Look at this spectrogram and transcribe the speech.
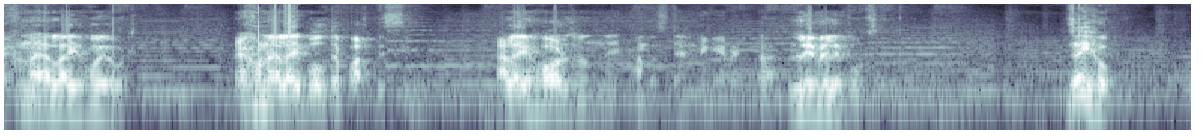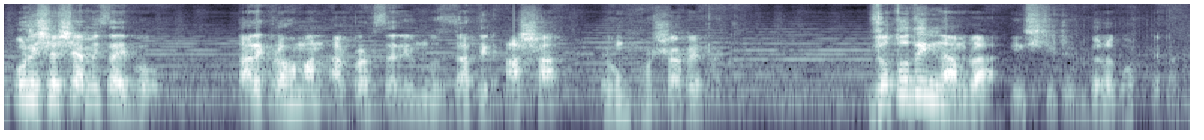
এখনও এলাই হয়ে ওঠে। এখন এলাই বলতে পারতেছি এলাই হওয়ার জন্য আন্ডারস্ট্যান্ডিং এর একটা লেভেলে পৌঁছে যাই হোক, পরিশেষে আমি চাইব, তারেক রহমান আর প্রফেসর ইউনুস জাতির আশা এবং ভরসা হয়ে থাকে যতদিন না আমরা ইনস্টিটিউটগুলো করতে পারি,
